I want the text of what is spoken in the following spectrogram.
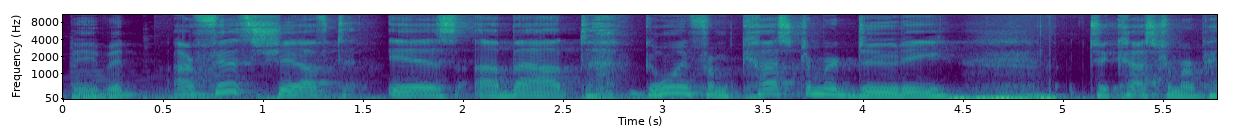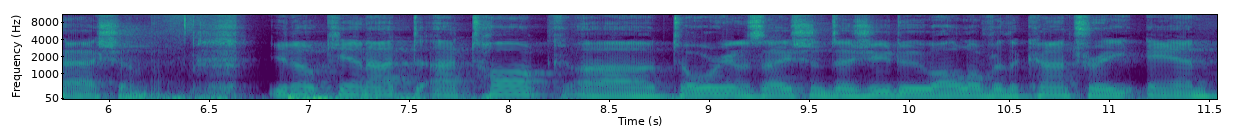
David? Our fifth shift is about going from customer duty to customer passion. You know, Ken, I, I talk uh, to organizations as you do all over the country, and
